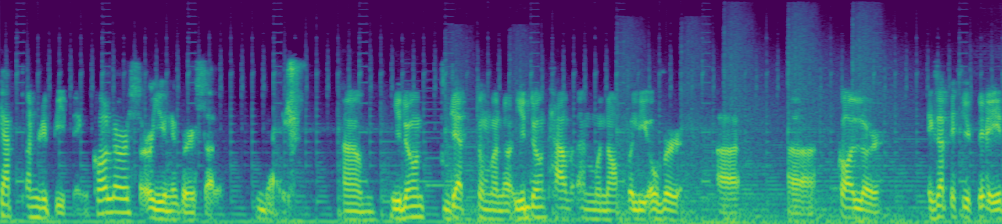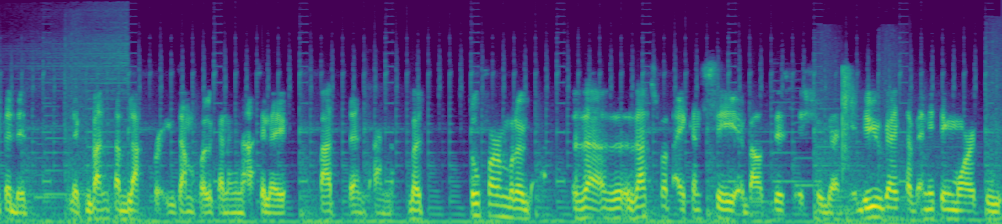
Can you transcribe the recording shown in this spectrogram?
kept on repeating colors are universal guys um, you don't get to mono- you don't have a monopoly over uh, uh, color. Except if you created it like Banta Black for example kanang naa sila patent ana but so far murag that, that's what I can say about this issue gani. Do you guys have anything more to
